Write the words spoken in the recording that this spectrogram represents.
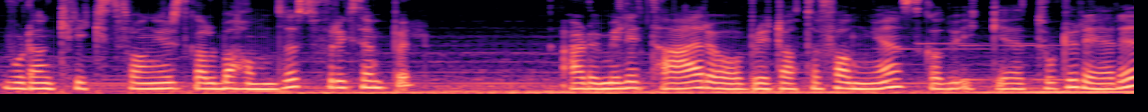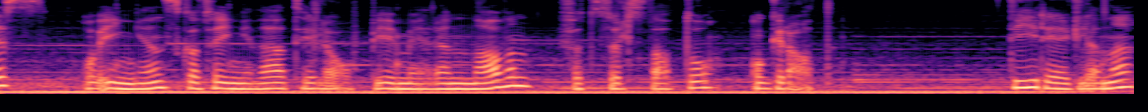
Hvordan krigsfanger skal behandles, f.eks. Er du militær og blir tatt til fange, skal du ikke tortureres, og ingen skal tvinge deg til å oppgi mer enn navn, fødselsdato og grad. De reglene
